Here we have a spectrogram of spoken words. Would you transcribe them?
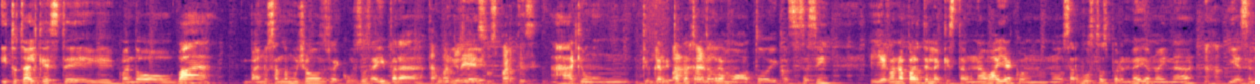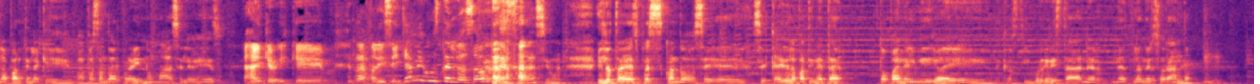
Y total que este cuando va van usando muchos recursos ahí para Taparle cubrirle- sus partes. ajá, que un que un carrito control remoto y cosas así. Y llega una parte en la que está una valla con unos arbustos, pero en medio no hay nada. Ajá. Y es en la parte en la que va pasando a ver por ahí, nomás se le ve eso. Ajá, y que, que Rafa dice, ya me gustan los hombres. Simón. Y lo trae después cuando se, se cae de la patineta, topa en el vidrio de, de Krusty Burger y está Ned, Flanders orando.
